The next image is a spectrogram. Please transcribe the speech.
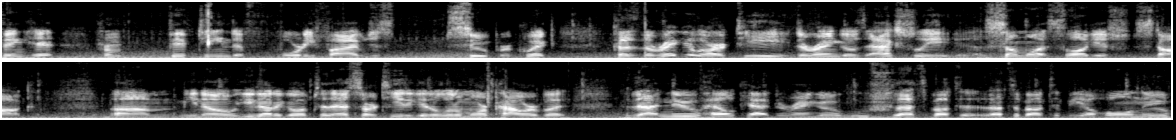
Thing hit from 15 to 45 just super quick. Because the regular rt durango is actually somewhat sluggish stock. Um, you know you got to go up to the srt to get a little more power but that new hellcat durango oof that's about to that's about to be a whole new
